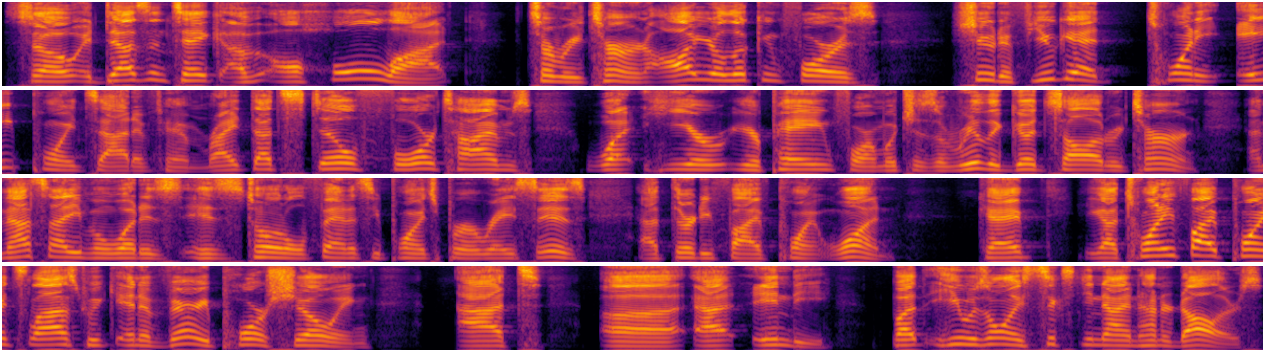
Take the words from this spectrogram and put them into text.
So it doesn't take a, a whole lot to return. All you're looking for is shoot, if you get 28 points out of him, right? That's still four times what you're you're paying for him, which is a really good solid return. And that's not even what his his total fantasy points per race is at 35.1. Okay? He got 25 points last week in a very poor showing at uh at Indy, but he was only $6900.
